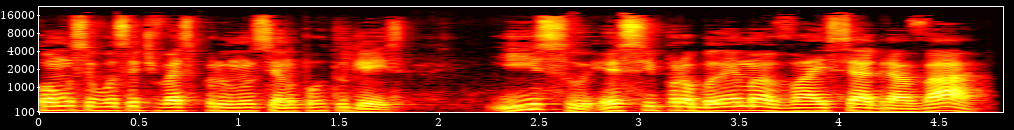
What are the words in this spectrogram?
como se você estivesse pronunciando português. Isso, esse problema vai se agravar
